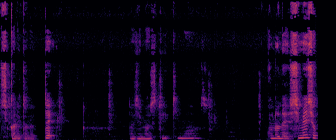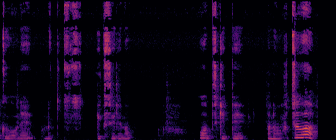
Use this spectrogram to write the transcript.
しっかりと塗ってなじませていきます。このね締め色をねこのエクセルのをつけてあの普通は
